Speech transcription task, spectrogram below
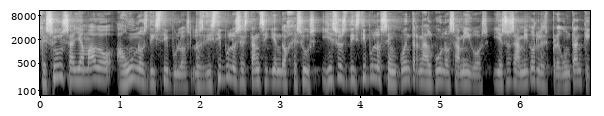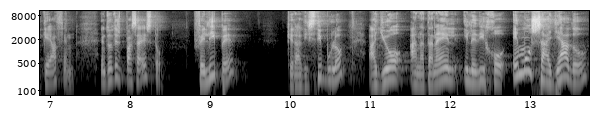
Jesús ha llamado a unos discípulos, los discípulos están siguiendo a Jesús y esos discípulos se encuentran algunos amigos y esos amigos les preguntan qué hacen. Entonces pasa esto. Felipe, que era discípulo, halló a Natanael y le dijo, hemos hallado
